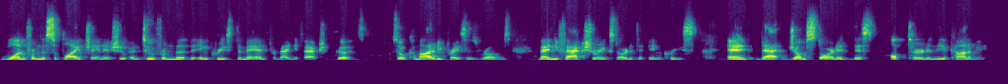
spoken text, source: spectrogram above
one from the supply chain issue and two from the, the increased demand for manufactured goods. So commodity prices rose, manufacturing started to increase, and that jump started this upturn in the economy.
